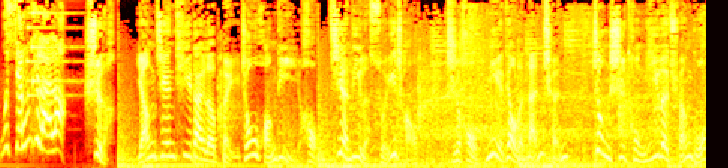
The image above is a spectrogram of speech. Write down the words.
我想起来了。是的，杨坚替代了北周皇帝以后，建立了隋朝，之后灭掉了南陈，正式统一了全国。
